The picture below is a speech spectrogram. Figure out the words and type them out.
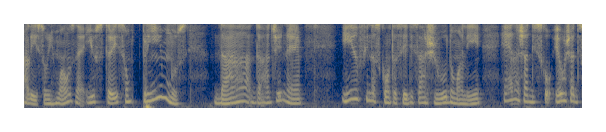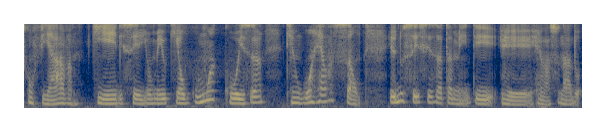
ali são irmãos, né? E os três são primos da, da Diné. E no fim das contas eles ajudam ali. Ela já eu já desconfiava que eles seriam meio que alguma coisa, tinham alguma relação. Eu não sei se exatamente é, relacionado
